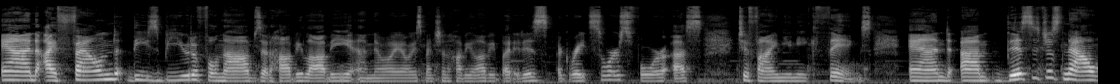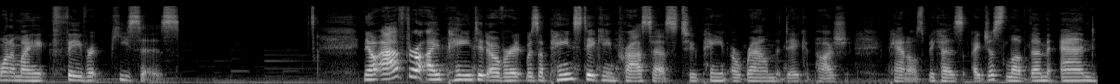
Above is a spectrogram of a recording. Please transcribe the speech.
And I found these beautiful knobs at Hobby Lobby. I know I always mention Hobby Lobby, but it is a great source for us to find unique things. And um, this is just now one of my favorite pieces. Now, after I painted over it, it was a painstaking process to paint around the decoupage panels because I just love them. And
